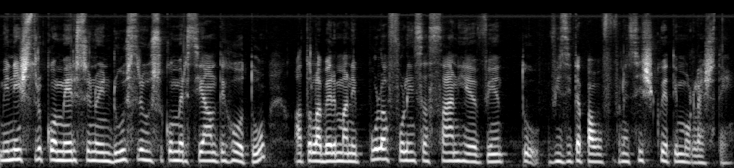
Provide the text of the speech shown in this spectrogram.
Ministro Comércio e Indústria, o comerciante Roto, a manipula folha em evento visita Papa Francisco e Timor-Leste.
